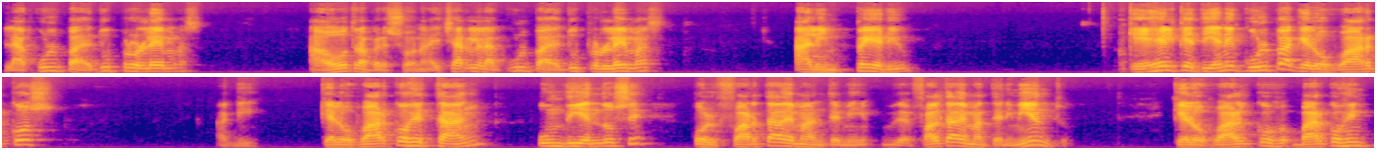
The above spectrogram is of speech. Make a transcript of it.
la culpa de tus problemas a otra persona, echarle la culpa de tus problemas al imperio, que es el que tiene culpa que los barcos, aquí, que los barcos están hundiéndose por falta de, mantenimiento, falta de mantenimiento, que los barcos, barcos en,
